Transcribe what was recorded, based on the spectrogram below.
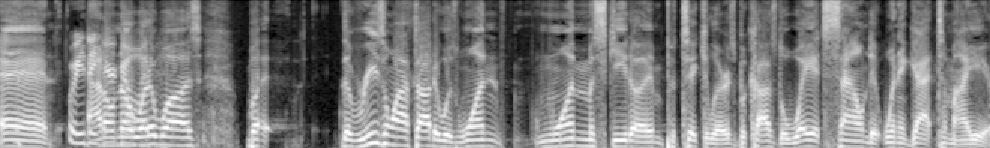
and Where you think I don't know what it was, but the reason why I thought it was one one mosquito in particular is because the way it sounded when it got to my ear,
